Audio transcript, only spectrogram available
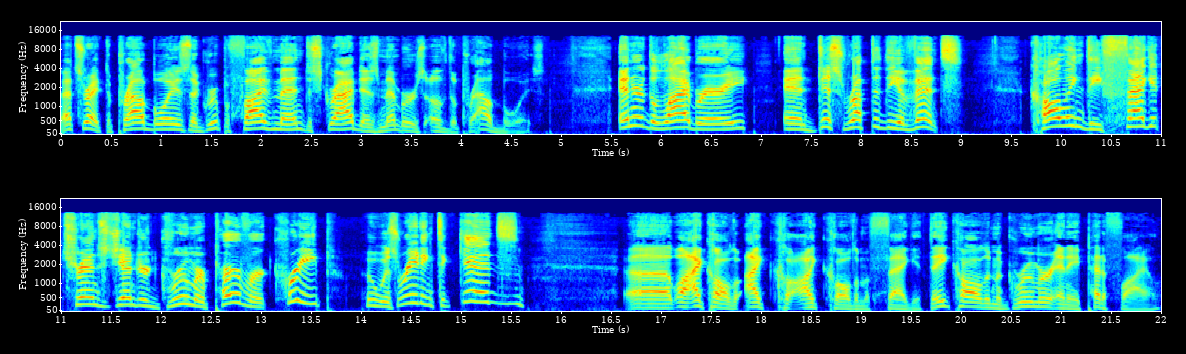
That's right. The Proud Boys, a group of five men described as members of the Proud Boys, entered the library and disrupted the events, calling the faggot transgendered groomer pervert creep who was reading to kids. Uh, well, I called I I called him a faggot. They called him a groomer and a pedophile,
